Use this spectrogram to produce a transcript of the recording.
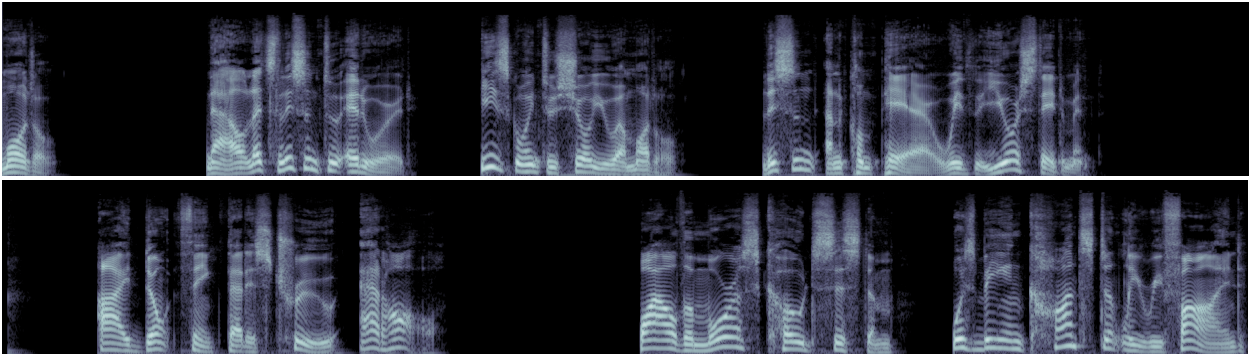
Model. Now let's listen to Edward. He's going to show you a model. Listen and compare with your statement. I don't think that is true at all. While the Morse code system was being constantly refined,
